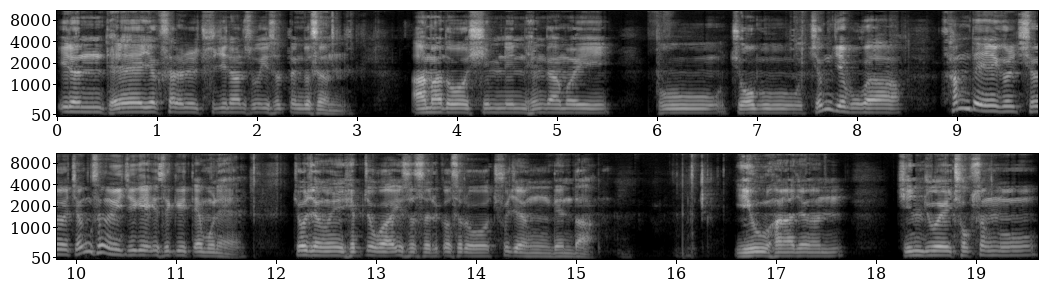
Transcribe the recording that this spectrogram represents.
이런 대역사를 추진할 수 있었던 것은 아마도 심린 행감의 부, 조부, 정제부가 3대에 걸쳐 정성의직에 있었기 때문에 조정의 협조가 있었을 것으로 추정된다. 이후 한화정은 진주의 촉성루,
